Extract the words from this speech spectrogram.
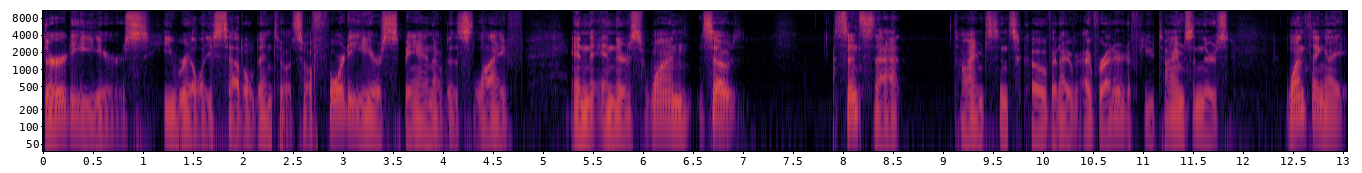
30 years, he really settled into it. So a 40 year span of his life. And, and there's one, so since that time, since COVID, I've, I've read it a few times. And there's one thing I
